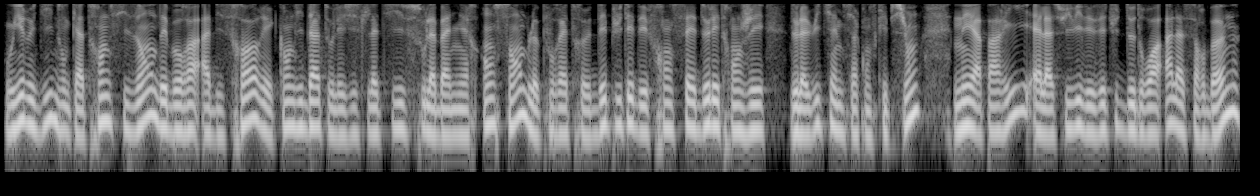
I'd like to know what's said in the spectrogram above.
Oui, Rudy, donc à 36 ans, Déborah Abisror est candidate aux législatives sous la bannière Ensemble pour être députée des Français de l'étranger de la 8e circonscription. Née à Paris, elle a suivi des études de droit à la Sorbonne.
